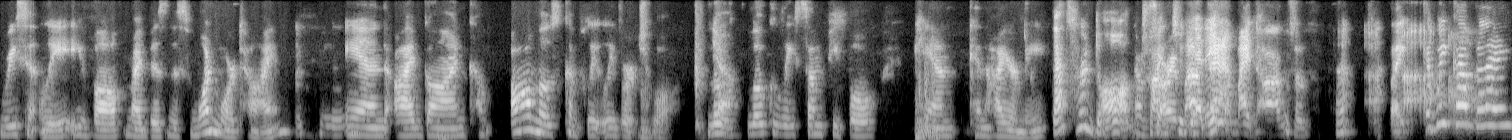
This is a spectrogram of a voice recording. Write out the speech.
recently evolved my business one more time Mhm. and I've gone com- almost completely virtual. Lo- Yeah. Locally, some people can can hire me. That's her dog I'm trying sorry to get that. in. My dogs are like, can we come play?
